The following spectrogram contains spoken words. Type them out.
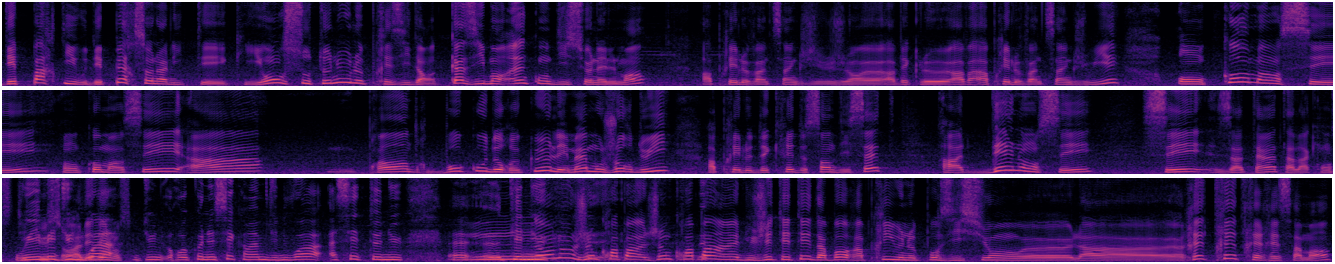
des partis ou des personnalités qui ont soutenu le président quasiment inconditionnellement, après le 25, avec le, après le 25 juillet, ont commencé, ont commencé à prendre beaucoup de recul et même aujourd'hui, après le décret de 117, à dénoncer ces atteintes à la Constitution. Oui, mais d'une voix, reconnaissez quand même d'une voix assez tenue. Euh, euh, non, non, je ne crois pas. Je ne crois pas. Hein. Du GTT d'abord a pris une position euh, là très très récemment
